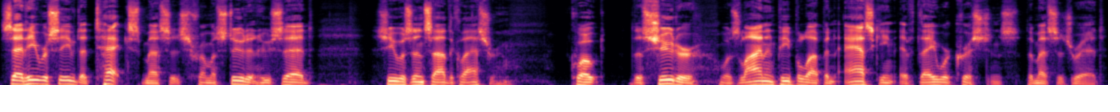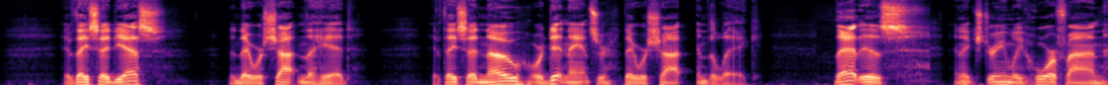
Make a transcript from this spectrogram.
said he received a text message from a student who said she was inside the classroom. Quote, the shooter was lining people up and asking if they were Christians, the message read. If they said yes, then they were shot in the head. If they said no or didn't answer, they were shot in the leg. That is an extremely horrifying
